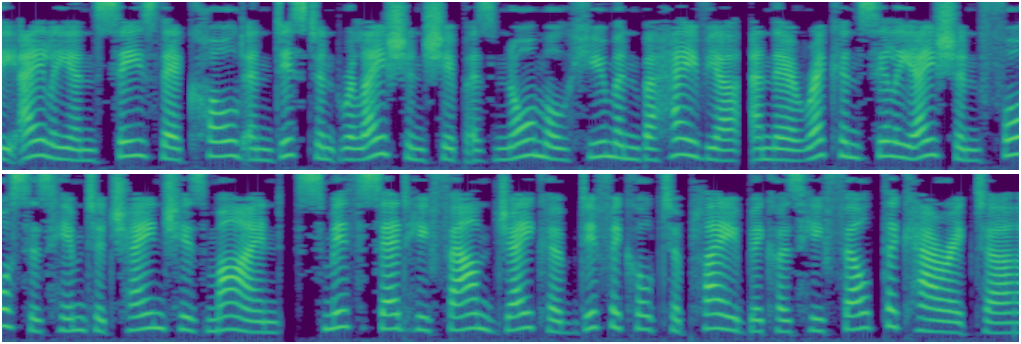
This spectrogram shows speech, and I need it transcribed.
The alien sees their cold and distant relationship as normal human behavior, and their reconciliation forces him to change his mind. Smith said he found Jacob difficult to play because he felt the character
